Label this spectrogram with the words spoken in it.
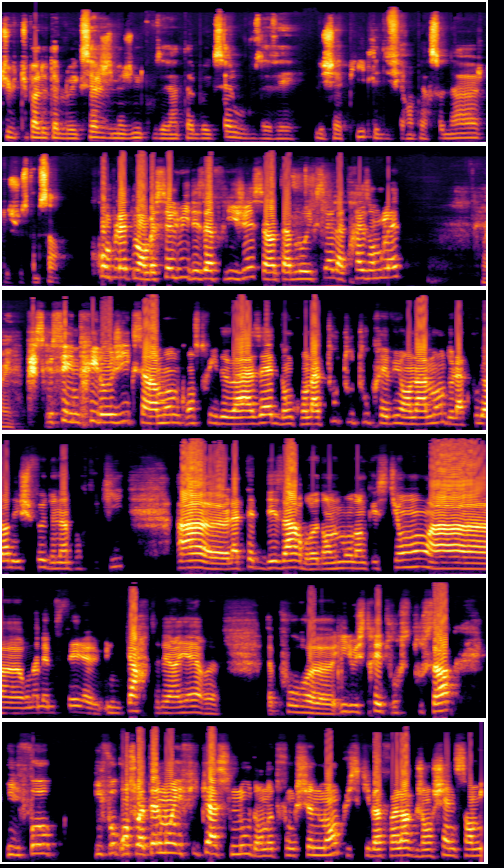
Tu, tu, parles de tableau Excel, j'imagine que vous avez un tableau Excel où vous avez les chapitres, les différents personnages, des choses comme ça. Complètement. Ben, celui des affligés, c'est un tableau Excel à 13 onglets. Parce que c'est une trilogie, c'est un monde construit de A à Z, donc on a tout, tout, tout prévu en amont, de la couleur des cheveux de n'importe qui à euh, la tête des arbres dans le monde en question. À, on a même fait une carte derrière euh, pour euh, illustrer tout, tout ça. Il faut il faut qu'on soit tellement efficace, nous, dans notre fonctionnement, puisqu'il va falloir que j'enchaîne 100 000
